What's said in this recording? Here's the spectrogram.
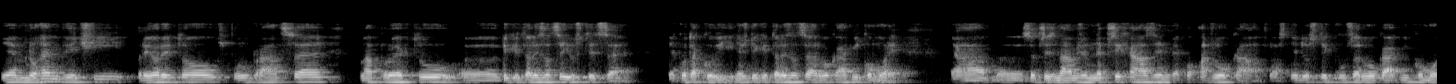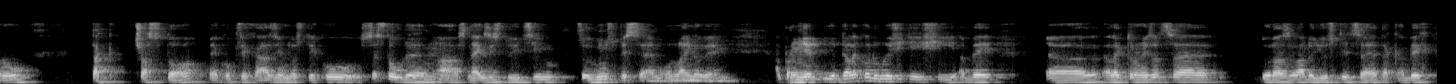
je mnohem větší prioritou spolupráce na projektu e, digitalizace justice jako takový, než digitalizace advokátní komory. Já e, se přiznám, že nepřicházím jako advokát vlastně do styku s advokátní komorou tak často jako přicházím do styku se soudem a s neexistujícím soudním spisem onlineovým. A pro mě je daleko důležitější, aby eh, elektronizace dorazila do justice, tak abych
